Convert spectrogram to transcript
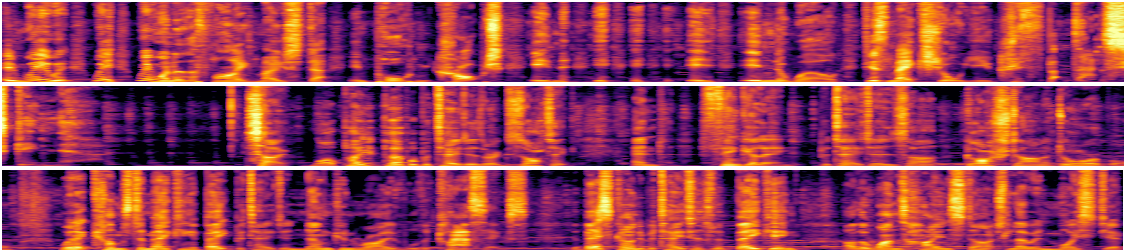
and we're we're we're one of the five most uh, important crops in, in in the world. Just make sure you crisp up that skin. So, while pu- purple potatoes are exotic and fingerling potatoes are gosh darn adorable, when it comes to making a baked potato, none can rival the classics. The best kind of potatoes for baking are the ones high in starch, low in moisture.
